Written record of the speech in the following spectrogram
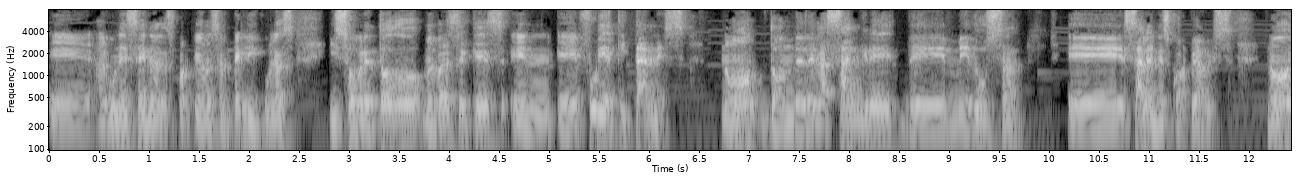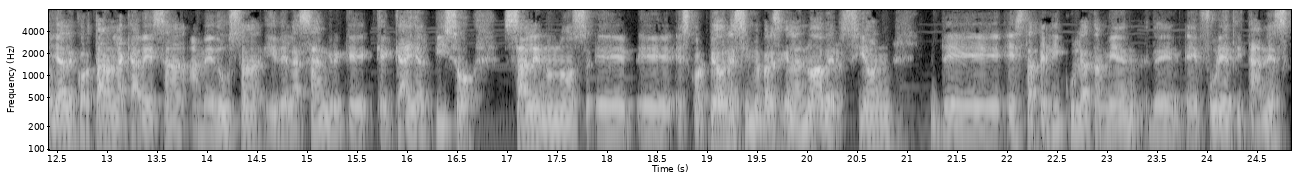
eh, alguna escena de escorpiones en películas y sobre todo me parece que es en eh, Furia Titanes, ¿no? Donde de la sangre de Medusa eh, salen escorpiones, ¿no? Ya le cortaron la cabeza a Medusa y de la sangre que, cae al piso salen unos escorpiones y me parece que en la nueva versión de esta película también, de eh, Furia de Titanes,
